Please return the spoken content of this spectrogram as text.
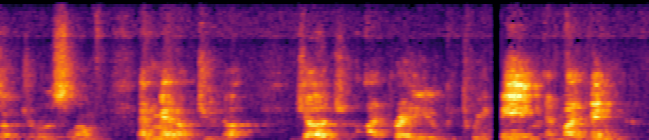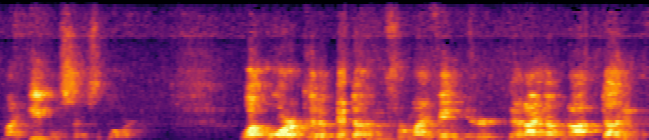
of Jerusalem and men of Judah, judge, I pray you, between me and my vineyard, my people, says the Lord. What more could have been done for my vineyard that I have not done in it?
